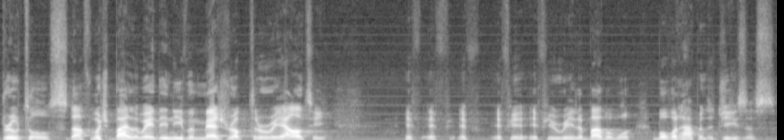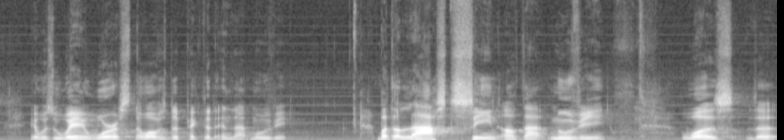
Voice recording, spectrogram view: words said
brutal stuff, which, by the way, didn't even measure up to the reality if, if, if, if, you, if you read the Bible about what happened to Jesus. It was way worse than what was depicted in that movie. But the last scene of that movie was the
